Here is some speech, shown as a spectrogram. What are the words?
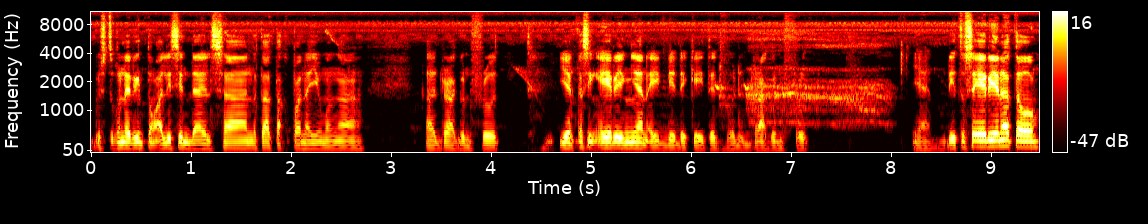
Gusto ko na rin tong alisin dahil sa natatakpan na yung mga ah, dragon fruit. Yan kasing area yan ay dedicated for the dragon fruit. Yan. Dito sa area na to,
